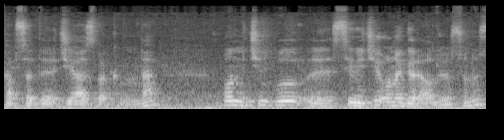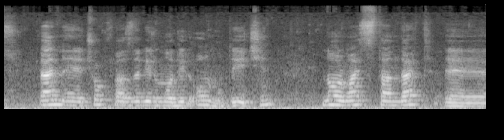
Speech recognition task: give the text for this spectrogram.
kapsadığı cihaz bakımından. Onun için bu e, switch'i ona göre alıyorsunuz. Ben e, çok fazla bir modül olmadığı için normal standart e,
